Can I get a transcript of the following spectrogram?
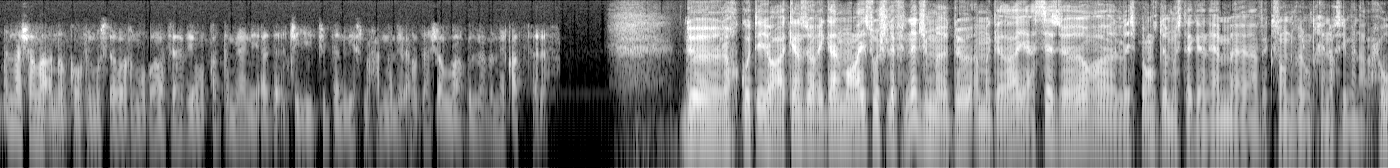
نتمنى إن شاء الله أن نكون في المستوى في المباراة هذه ونقدم يعني أداء جيد جدا اللي يسمح لنا للعودة إن شاء الله بال- بالنقاط الثلاث. De leur côté, il y aura à 15h également Aïsso Shlef Nejm de Magara et à 16h euh, l'Espérance de Mostaganem euh, avec son nouvel entraîneur Slimane Rahou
